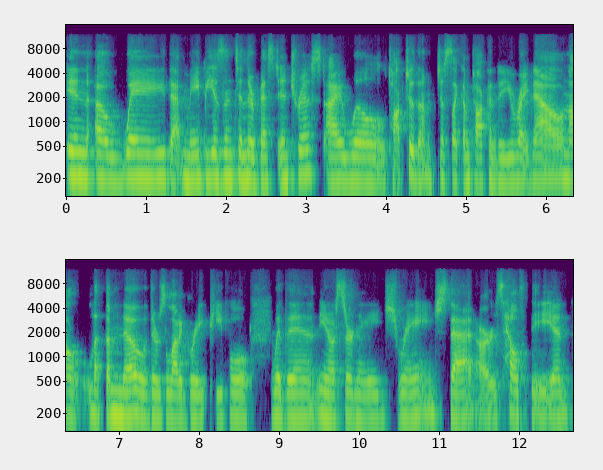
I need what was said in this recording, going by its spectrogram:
in a way that maybe isn't in their best interest, I will talk to them just like I'm talking to you right now and I'll let them know there's a lot of great people within, you know, a certain age range that are as healthy and,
